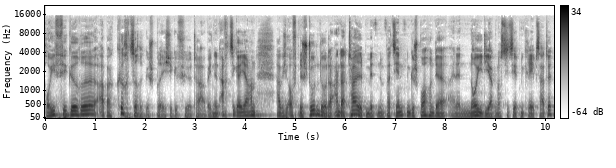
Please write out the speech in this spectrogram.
häufigere, aber kürzere Gespräche geführt habe. In den 80er Jahren habe ich oft eine Stunde oder anderthalb mit einem Patienten gesprochen, der einen neu diagnostizierten Krebs hatte.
